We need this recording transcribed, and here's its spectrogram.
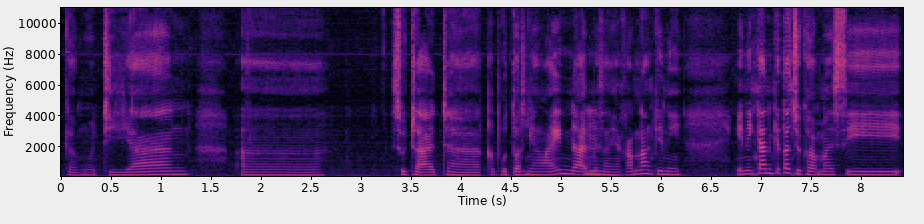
kemudian eh sudah ada kebutuhan yang lain enggak Hmm. misalnya karena gini ini kan kita juga masih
